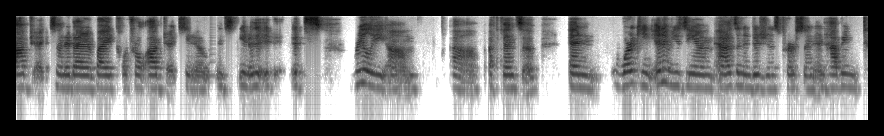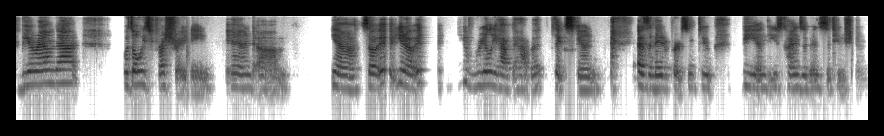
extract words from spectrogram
objects unidentified cultural objects you know it's you know it, it's really um, uh, offensive. And working in a museum as an indigenous person and having to be around that was always frustrating. And um, yeah so it you know it you really have to have a thick skin as a native person to be in these kinds of institutions.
